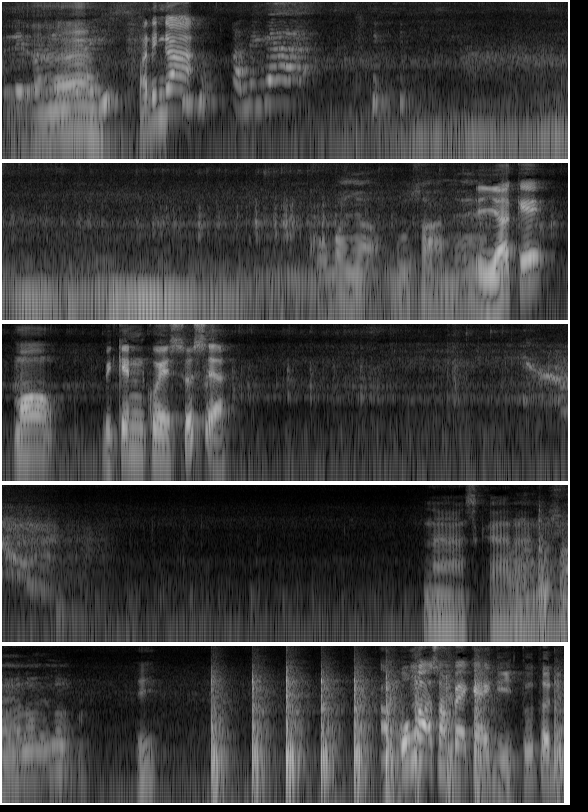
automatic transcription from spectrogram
Ada panik Ah, enggak? Kok banyak busanya ya? Iya, Ki. Mau bikin kue sus ya? Nah, sekarang. Busanya. Ih. Aku nggak sampai kayak gitu tadi.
